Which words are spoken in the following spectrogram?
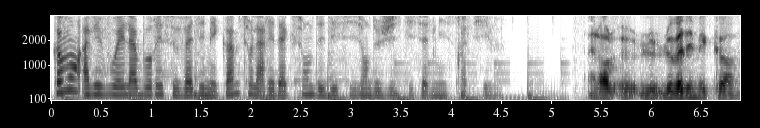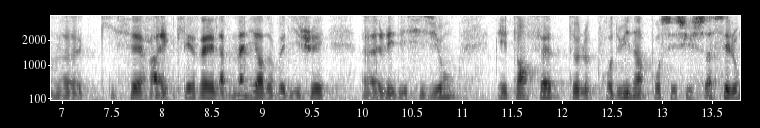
Comment avez-vous élaboré ce vadémécum sur la rédaction des décisions de justice administrative? Alors, le, le, vadémécum euh, qui sert à éclairer la manière de rédiger les décisions est en fait le produit d'un processus assez long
